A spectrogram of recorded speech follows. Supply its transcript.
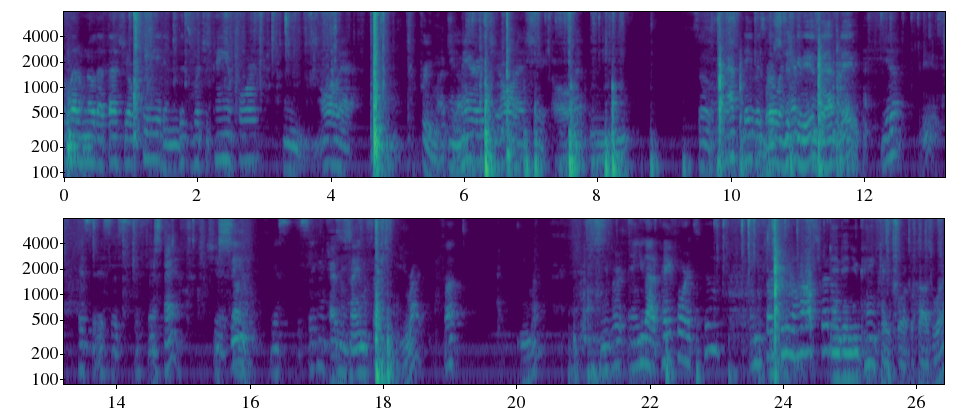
to let them know that that's your kid and this is what you're paying for and all that Pretty much. and yeah. marriage and all that shit. All that. Mhm. So affidavits go Birth in certificate everything. is an affidavit. Yeah, It is. it's it's it's, it's, It's the stamped. shit. It's sealed. Yes, the signature. Has the same effect. You're right. Fuck. You're right. You you gotta pay for it too when you first leave the hospital. And then you can't pay for it because what?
